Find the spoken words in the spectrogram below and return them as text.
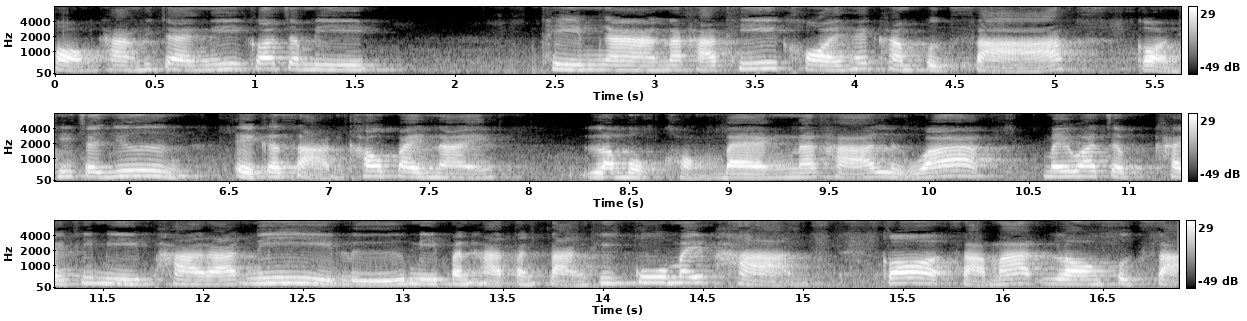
ของทางพี่แจงนี่ก็จะมีทีมงานนะคะที่คอยให้คำปรึกษาก่อนที่จะยื่นเอกสารเข้าไปใน ระบบของแบงค์นะคะ หรือว่าไม่ว่าจะใครที่มีภาระหนี้หรือมีปัญหาต่างๆ ที่กู้ไม่ผ่าน ก็สามารถลองปรึกษา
